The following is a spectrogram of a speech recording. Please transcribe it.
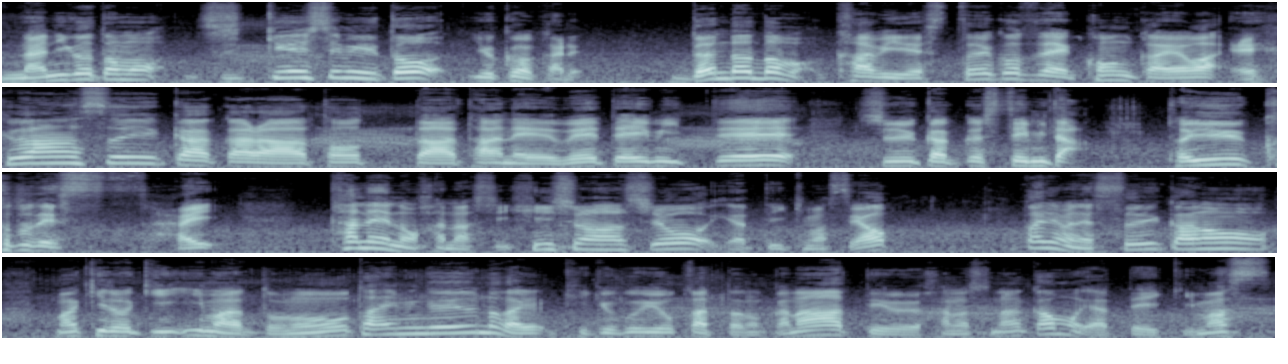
何事も実験してみるとよくわかる。だんだんどうも、カビです。ということで、今回は F1 スイカから取った種植えてみて、収穫してみた。ということです。はい。種の話、品種の話をやっていきますよ。他にはね、スイカの蒔き時、いつどのタイミングで植えるのが結局良かったのかなっていう話なんかもやっていきます。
